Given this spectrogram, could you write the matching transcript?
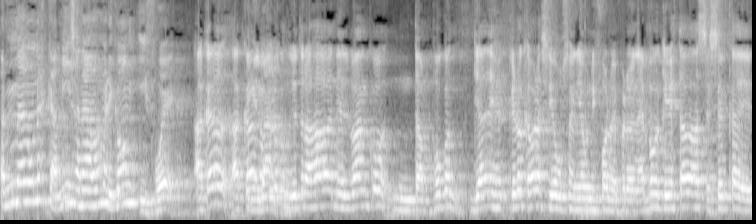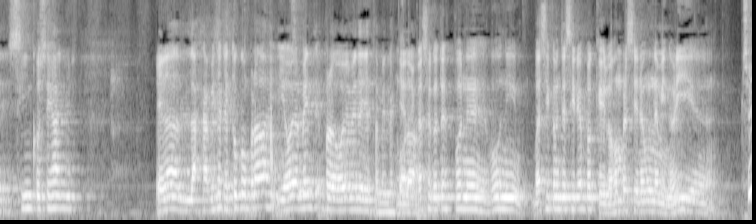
A mí me dan unas camisas nada más, maricón, y fue. Acá, acá En el banco. cuando yo trabajaba en el banco, mm, tampoco, ya desde- creo que ahora sí usan ya uniforme, pero en la época que yo estaba, hace cerca de 5 o 6 años, eran las camisas que tú comprabas y obviamente, pero obviamente ellas también les Y en el caso que tú expones, Bonnie, básicamente sería porque los hombres serían una minoría. Sí.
